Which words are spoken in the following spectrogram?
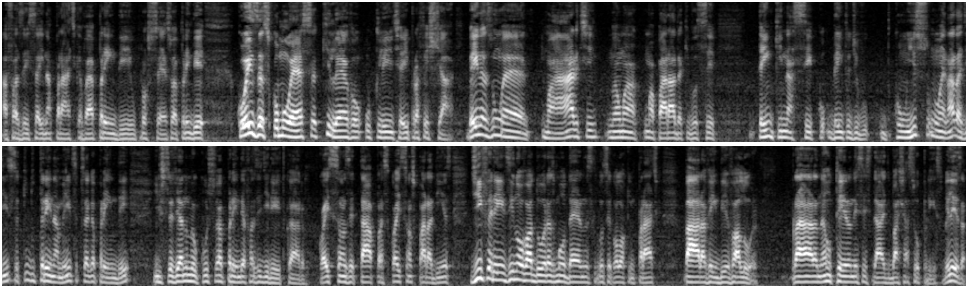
a fazer isso aí na prática, vai aprender o processo, vai aprender coisas como essa que levam o cliente aí para fechar. Vendas não é uma arte, não é uma, uma parada que você tem que nascer dentro de com isso, não é nada disso, é tudo treinamento, você consegue aprender. E se você vier no meu curso, você vai aprender a fazer direito, cara. Quais são as etapas, quais são as paradinhas diferentes, inovadoras, modernas que você coloca em prática para vender valor. para não ter a necessidade de baixar seu preço, beleza?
